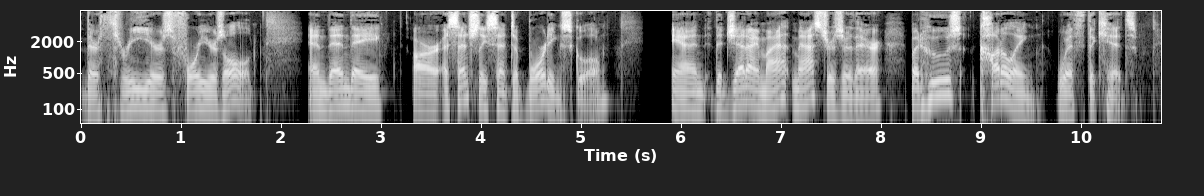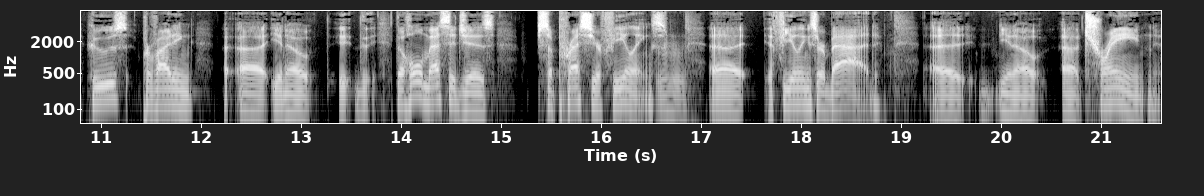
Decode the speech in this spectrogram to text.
they're three years, four years old, and then they are essentially sent to boarding school and the Jedi ma- Masters are there, but who's cuddling with the kids? Who's providing, uh, you know, it, the, the whole message is suppress your feelings. Uh, feelings are bad. Uh, you know, uh, train,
